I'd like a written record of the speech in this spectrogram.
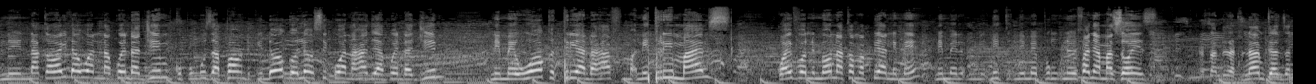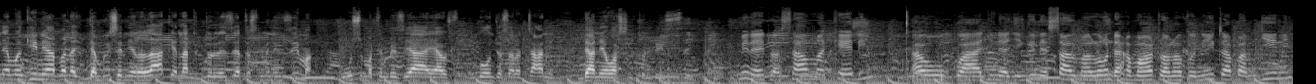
Ni, na kawaida huwa ninakwenda gym kupunguza pound kidogo. Leo sikuwa na haja ya kwenda gym, nimewalk 3 and a half, ni 3 miles Kwa hivyo nimeona kama pia nime, nime, nime, nime, nimefanya mazoezi. Asante sana. Tunaye Mtanzania mwingine hapa anajitambulisha jina lake na tutuelezea tathmini nzima kuhusu matembezi haya ya ugonjwa saratani ndani ya Washington DC. Mimi naitwa Salma Kedi au kwa jina jingine Salma Londa kama watu wanavyoniita hapa mjini.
